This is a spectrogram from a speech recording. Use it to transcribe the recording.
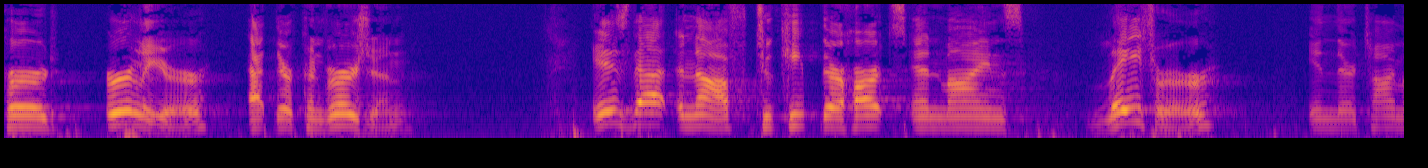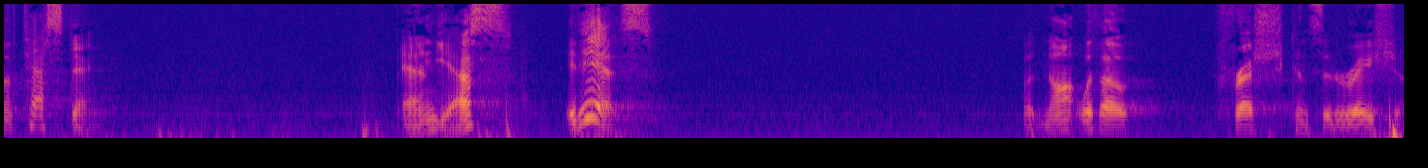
heard earlier at their conversion is that enough to keep their hearts and minds later in their time of testing? And yes, it is. But not without fresh consideration.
